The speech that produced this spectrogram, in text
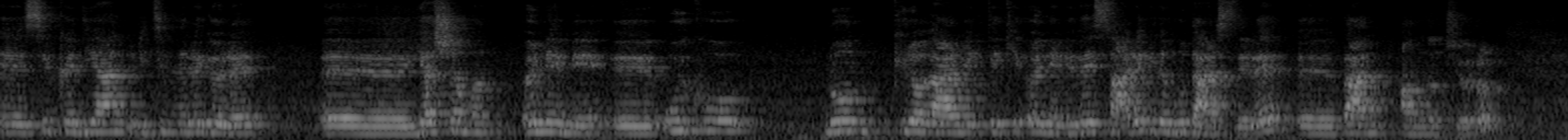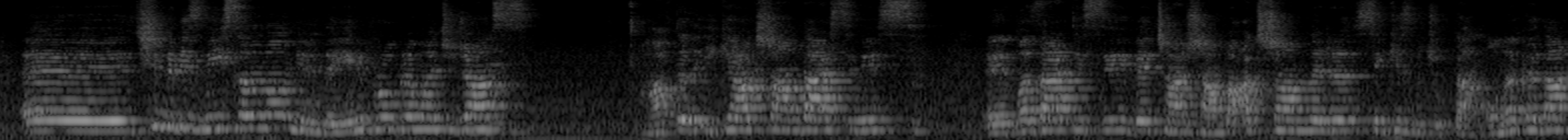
e, sirkadiyen ritimlere göre e, yaşamın önemi, e, uykunun kilo vermekteki önemi vesaire bir de bu dersleri e, ben anlatıyorum. E, şimdi biz Nisan'ın 11'inde yeni programı açacağız. Haftada iki akşam dersimiz. E, Pazartesi ve çarşamba akşamları 8.30'dan 10'a kadar.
